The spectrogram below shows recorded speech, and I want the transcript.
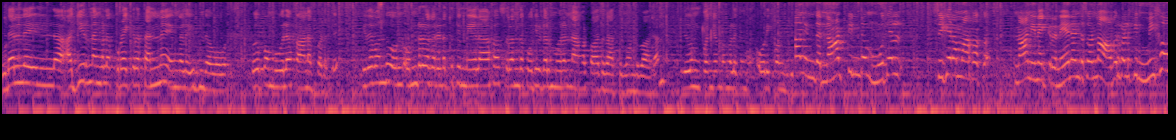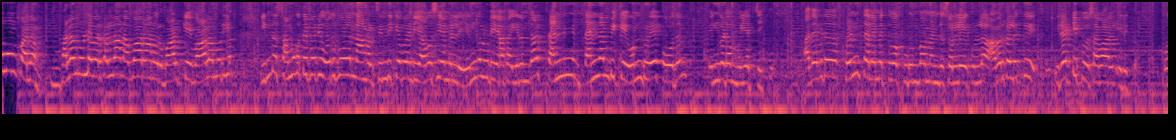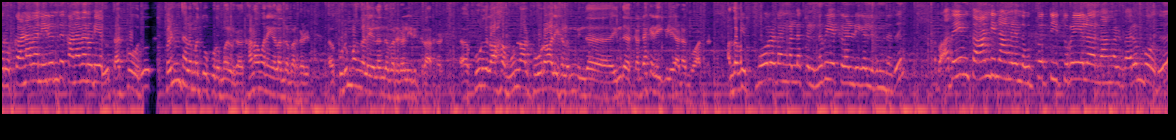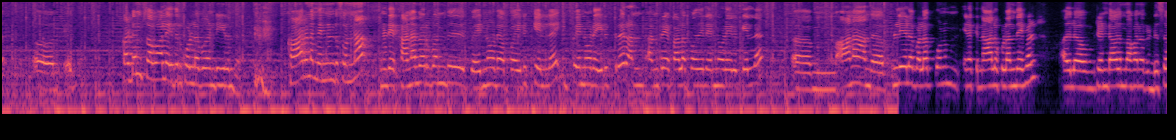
உடல்ல உள்ள அஜீரணங்களை குறைக்கிற தன்மை எங்கள் இந்த வேப்பம்பூவில் காணப்படுது. இதை வந்து ஒன் ஒன்றரை வருடத்துக்கு மேலாக சிறந்த பொதியுடல் மூலம் நாங்கள் பாதுகாத்து கொண்டு வரோம். இதுவும் கொஞ்சம் எங்களுக்கு ஓடிக்கொண்டு நான் இந்த நாட்டின் முதல் சிகரமாக நான் நினைக்கிறேன். ஏனென்று சொன்னால் அவர்களுக்கு மிகவும் பலம். பலம் உள்ளவர்கள்லாம் அவ்வாறான ஒரு வாழ்க்கையை வாழ முடியும். இந்த சமூகத்தை பற்றி ஒருபோதும் நாங்கள் சிந்திக்க வேண்டிய அவசியமில்லை. எங்களுடையாக இருந்தால் தன் தன்னம்பிக்கை ஒன்றே போதும். எங்களிடம் முயற்சிக்கு அதை விட பெண் தலைமைத்துவ குடும்பம் என்று சொல்லிக்குள்ள அவர்களுக்கு இரட்டிப்பு சவால் இருக்கு. ஒரு கணவன் இருந்து கணவனுடைய தற்போது பெண் தலைமைத்துவ குடும்பங்கள் கணவனை இழந்தவர்கள் குடும்பங்களை இழந்தவர்கள் இருக்கிறார்கள். கூடுதலாக முன்னாள் போராளிகளும் இந்த இந்த கேட்டகரிகளே அடங்குவார்கள். அந்த போராட்டங்களுக்கு நிறைய கேள்விகள் இருந்தது. அதையும் தாண்டி நாங்கள் இந்த உற்பத்தி துறையில் நாங்கள் வரும்போது கடும் சவாலை எதிர்கொள்ள வேண்டி இருந்தது காரணம் என்னென்று சொன்னால் என்னுடைய கணவர் வந்து இப்போ என்னோட அப்போ இருக்கையில் இப்போ என்னோட இருக்கிறார். அன் அன்றைய காலப்பகுதியில் என்னோட இருக்கையில் ஆனால் அந்த பிள்ளைகளை வளர்க்கணும். எனக்கு நாலு குழந்தைகள். அதில் ரெண்டாவது மகன் ஒரு டிச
